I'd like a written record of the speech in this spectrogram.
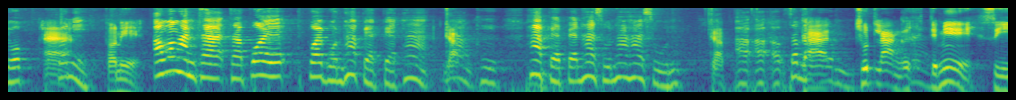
จบอ่าก็นี่เท่านี้ เอาว่างันถ้าถ้าปล่อยปล่อยบนห้าแปดแปดห้าครับ ล่างคือห้าแปดแปดห้าศูนย์ห้าห้าศูนย์ครับเอาเอาเอาสำหรับถ้าบน ชุดล่างก็จะมีสี่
